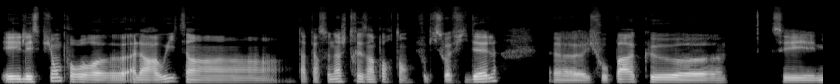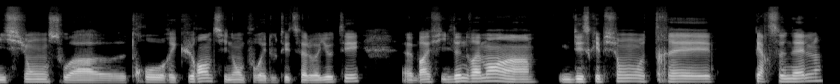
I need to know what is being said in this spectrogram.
Et l'espion pour Al-Arawi est un, personnage très important. Il faut qu'il soit fidèle, il faut pas que ses missions soient trop récurrentes, sinon on pourrait douter de sa loyauté. bref, il donne vraiment un, une description très personnel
